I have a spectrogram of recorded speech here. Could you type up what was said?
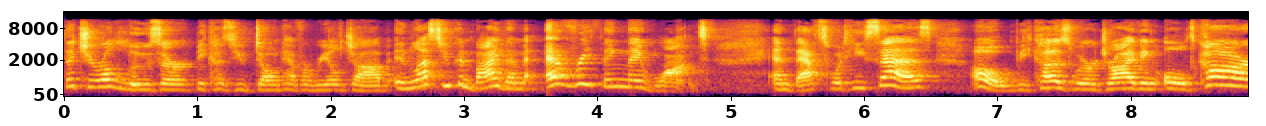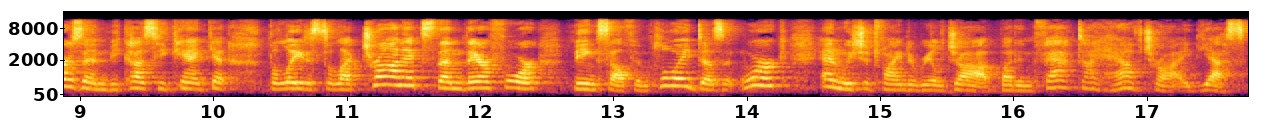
that you're a loser because you don't have a real job unless you can buy them everything they want. And that's what he says. Oh, because we're driving old cars and because he can't get the latest electronics, then therefore being self-employed doesn't work and we should find a real job. But in fact, I have tried. Yes,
